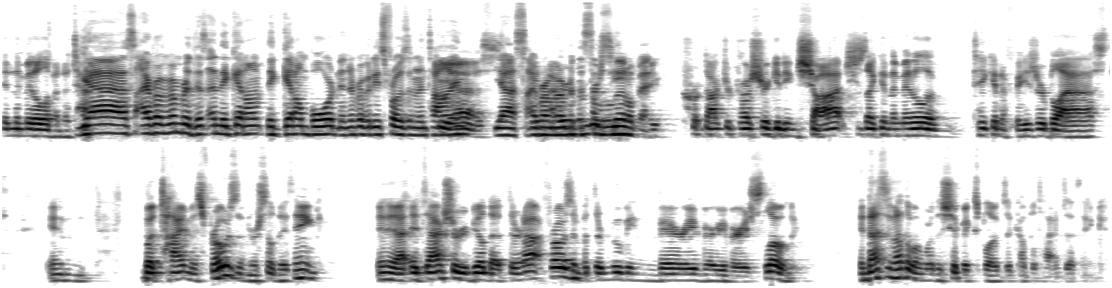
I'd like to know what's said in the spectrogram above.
in the middle of an attack. Yes, I remember this, and they get on they get on board, and everybody's frozen in time. Yes. Yes, I And remember, this a little bit. like, Cr- Dr. Crusher getting shot. She's like in the middle of taking a phaser blast, and but time is frozen, or so they think. And it, it's actually revealed that they're not frozen, but they're moving very, very, very slowly. And that's another one where the ship explodes a couple times, I think.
